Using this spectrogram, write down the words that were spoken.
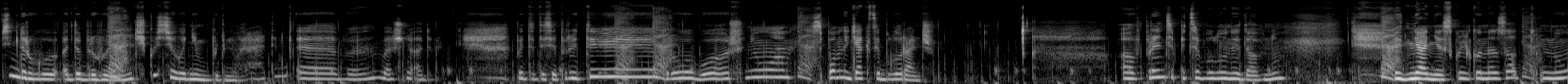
Всім дорогого доброго раночку. Сьогодні ми будемо грати е, в башню Адам. Питатися пройти про башню. Спомнить, як це було раніше. А, в принципі, це було недавно. Дня несколько назад. Ну,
